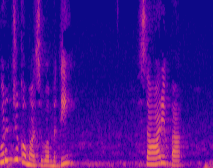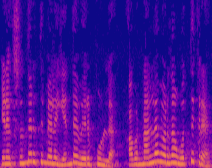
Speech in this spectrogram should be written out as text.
புரிஞ்சுக்கோமா சுபமதி? சாரிப்பா எனக்கு சுந்தரத்து மேலே எந்த வெறுப்பும் இல்லை. அவர் நல்லவர் தான் ஒத்துக்கிறேன்.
